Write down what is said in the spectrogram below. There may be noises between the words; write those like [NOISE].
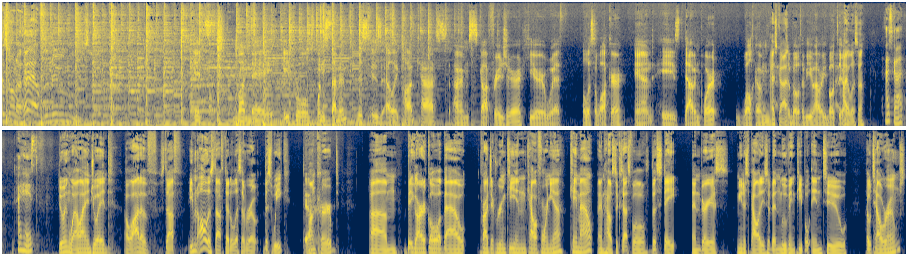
Alec is gonna have the news. It's Monday, April 27th. This is LA Podcast. I'm Scott Frazier here with Alyssa Walker and Hayes Davenport. Welcome Hi, Scott. to both of you. How are you both doing? Hi, Alyssa. Hi, Scott. Hi, Hayes. Doing well. I enjoyed a lot of stuff, even all the stuff that Alyssa wrote this week Yeah. on Curbed. Um, big article about Project Roomkey in California came out and how successful the state and various municipalities have been moving people into hotel rooms.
